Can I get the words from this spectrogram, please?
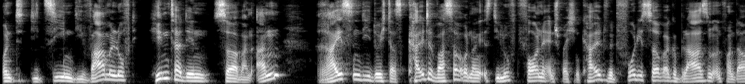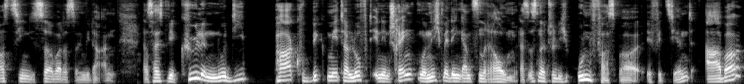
und die ziehen die warme Luft hinter den Servern an, reißen die durch das kalte Wasser und dann ist die Luft vorne entsprechend kalt, wird vor die Server geblasen und von da aus ziehen die Server das dann wieder an. Das heißt, wir kühlen nur die paar Kubikmeter Luft in den Schränken und nicht mehr den ganzen Raum. Das ist natürlich unfassbar effizient, aber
